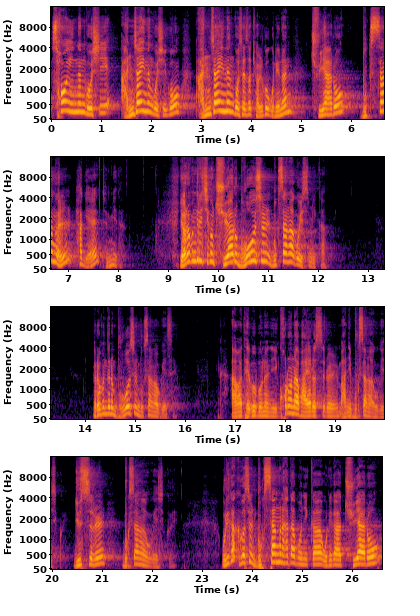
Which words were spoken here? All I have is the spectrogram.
서 있는 곳이 앉아 있는 곳이고 앉아 있는 곳에서 결국 우리는 주야로 묵상을 하게 됩니다. 여러분들이 지금 주야로 무엇을 묵상하고 있습니까? 여러분들은 무엇을 묵상하고 계세요? 아마 대부분은 이 코로나 바이러스를 많이 묵상하고 계실 거예요. 뉴스를 묵상하고 계실 거예요. 우리가 그것을 묵상을 하다 보니까 우리가 주야로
